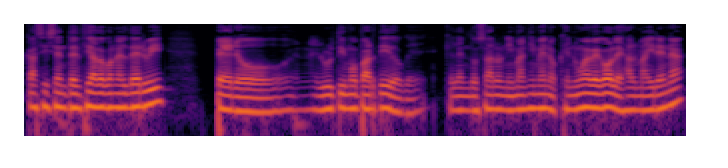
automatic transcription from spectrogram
casi sentenciado con el derby, pero en el último partido que, que le endosaron ni más ni menos que nueve goles al Mairena,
